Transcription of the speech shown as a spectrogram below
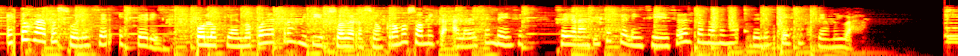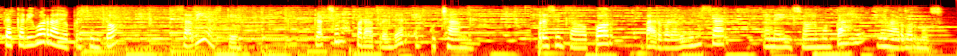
Estos gatos suelen ser estériles, por lo que al no poder transmitir su aberración cromosómica a la descendencia, se garantiza que la incidencia del fenómeno de la especie sea muy baja. Tacarigua Radio presentó ¿Sabías que? Cápsulas para aprender escuchando. Presentado por Bárbara Villamizar en edición y montaje Leonardo Hermoso.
